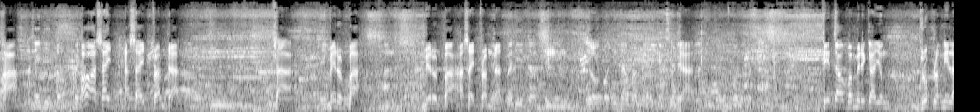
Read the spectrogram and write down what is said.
ha? Aside dito? But, Oh, aside aside from that, hmm. sa meron pa. Meron pa aside from that. Meron pa dito. Mm. Thank So- you po, Tita of America. So, Yeah. laking tulong po nito sa amin. Tita of America yung group lang nila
